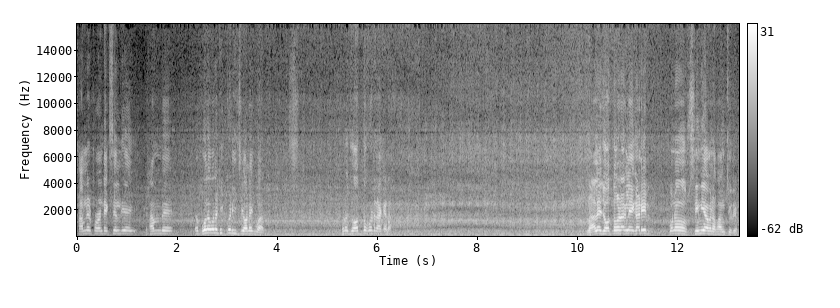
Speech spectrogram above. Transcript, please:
সামনের ফ্রন্ট এক্সেল দিয়ে ঘামবে। বলে বলে ঠিক করিয়েছি অনেকবার। কোনো যত্ন করে রাখে না। নাহলে যত্ন রাখলে এই গাড়ির কোনো সিনই হবে না ভাঙচুরের।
